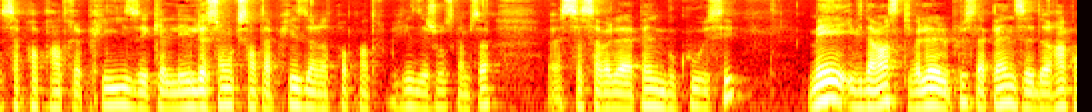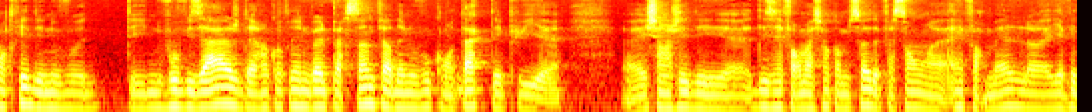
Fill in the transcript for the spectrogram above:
sa propre entreprise et quelles les leçons qui sont apprises de notre propre entreprise, des choses comme ça. ça, ça valait la peine beaucoup aussi. Mais évidemment, ce qui valait le plus la peine, c'est de rencontrer des nouveaux, des nouveaux visages, de rencontrer une nouvelle personne, faire de nouveaux contacts et puis échanger des, euh, des, informations comme ça de façon euh, informelle. Il y avait,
